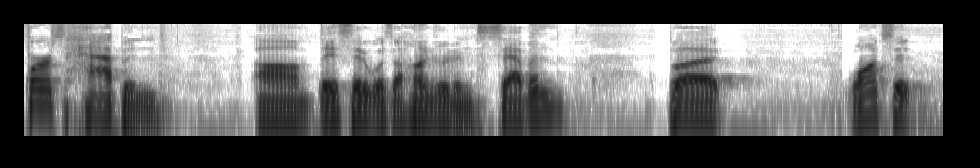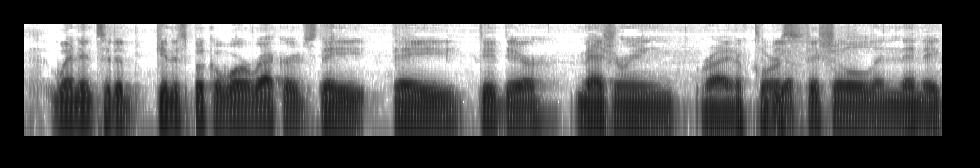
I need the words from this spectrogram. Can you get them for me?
first happened, um, they said it was 107, but once it went into the Guinness Book of World Records, they they did their measuring right of course. official and then they,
